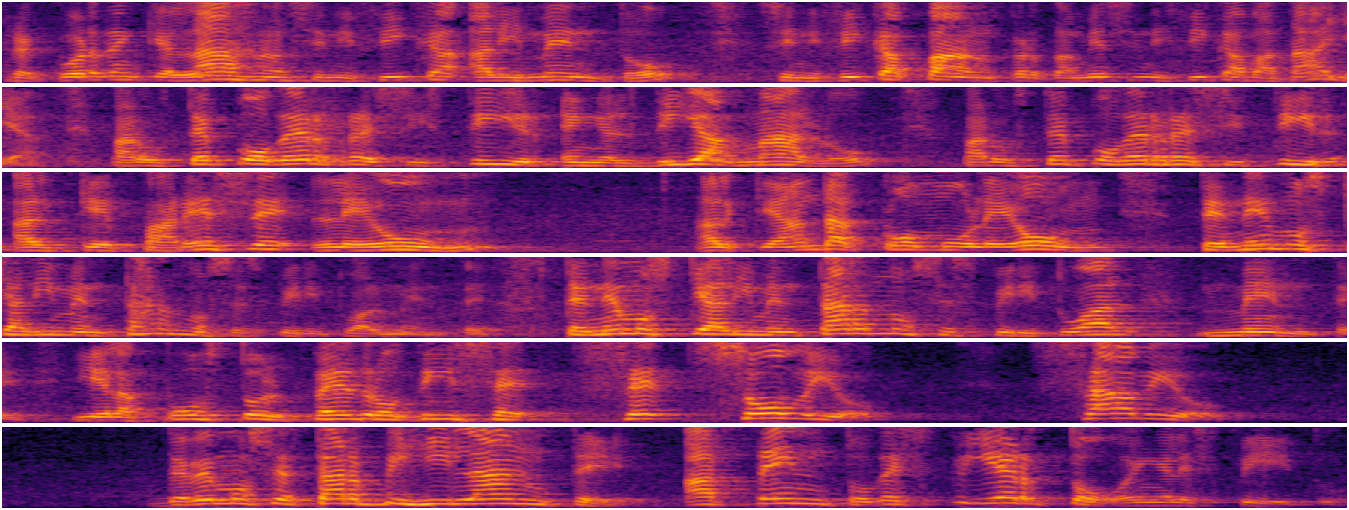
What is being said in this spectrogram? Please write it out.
Recuerden que lajan significa alimento, significa pan, pero también significa batalla. Para usted poder resistir en el día malo, para usted poder resistir al que parece león, al que anda como león, tenemos que alimentarnos espiritualmente. Tenemos que alimentarnos espiritualmente. Y el apóstol Pedro dice, sed sobrio, sabio. Debemos estar vigilante, atento, despierto en el espíritu.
